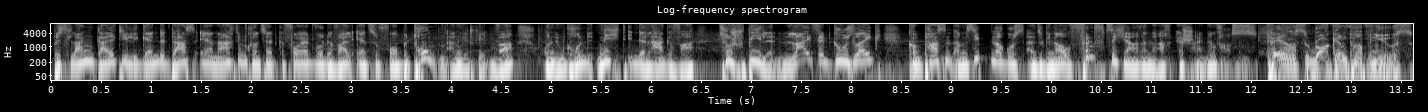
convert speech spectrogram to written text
Bislang galt die Legende, dass er nach dem Konzert gefeuert wurde, weil er zuvor betrunken angetreten war und im Grunde nicht in der Lage war zu spielen. Live at Goose Lake kommt passend am 7. August, also genau 50 Jahre nach Erscheinen raus. Pairs Rock and Pop News.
